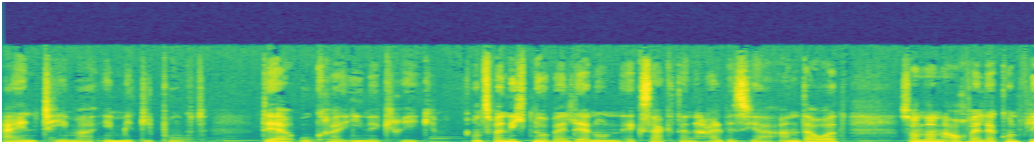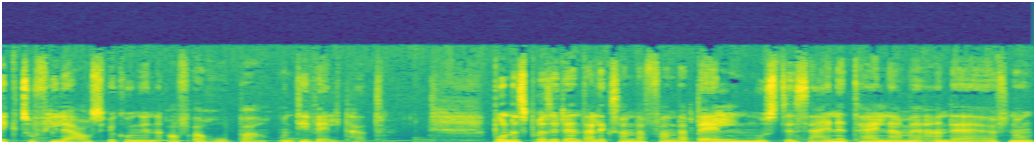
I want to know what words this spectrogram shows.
ein Thema im Mittelpunkt, der Ukraine-Krieg. Und zwar nicht nur, weil der nun exakt ein halbes Jahr andauert, sondern auch, weil der Konflikt so viele Auswirkungen auf Europa und die Welt hat. Bundespräsident Alexander van der Bellen musste seine Teilnahme an der Eröffnung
